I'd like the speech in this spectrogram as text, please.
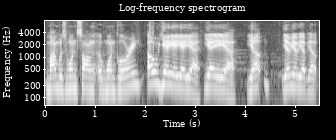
Mine was one song, of one glory. Oh yeah, yeah, yeah, yeah, yeah, yeah, yeah. Yep, yep, yep, yep, yep.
